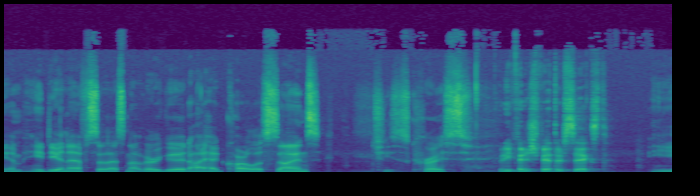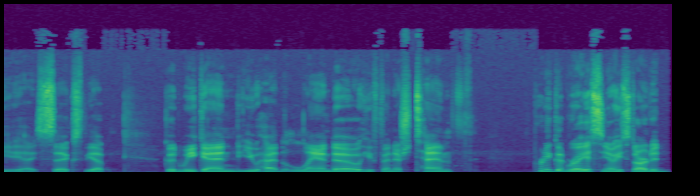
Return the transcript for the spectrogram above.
Yeah, he DNF, so that's not very good. I had Carlos Sainz. Jesus Christ. Would he finish fifth or sixth? He uh, sixth. Yep. Good weekend. You had Lando. He finished tenth. Pretty good race. You know, he started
